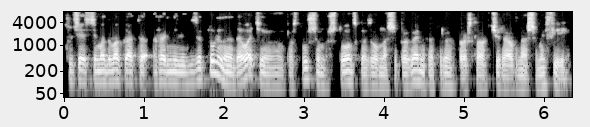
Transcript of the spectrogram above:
с участием адвоката Рамиля Гизатуллина. Давайте послушаем, что он сказал в нашей программе, которая прошла вчера в нашем эфире.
